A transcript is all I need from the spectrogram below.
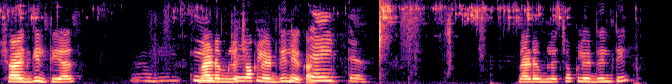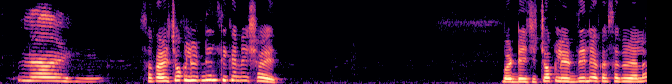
शाळेत गेलती आज? मॅडमला चॉकलेट दिले का? मॅडमला चॉकलेट दिली ती नाही सकाळी चॉकलेट नेलती का नाही शाळेत? बर्थडेची चॉकलेट दिले का सगळ्याला?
